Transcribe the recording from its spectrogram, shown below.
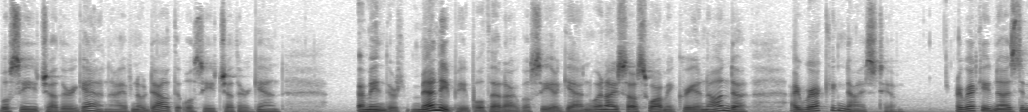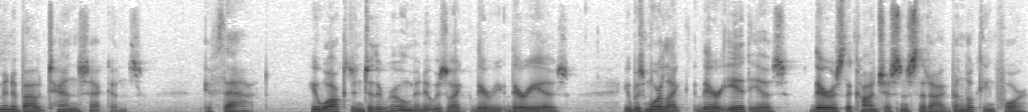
we'll see each other again. I have no doubt that we'll see each other again. I mean, there's many people that I will see again. When I saw Swami Kriyananda, I recognized him. I recognized him in about 10 seconds, if that. He walked into the room and it was like, there, there he is. It was more like, there it is. There is the consciousness that I've been looking for.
